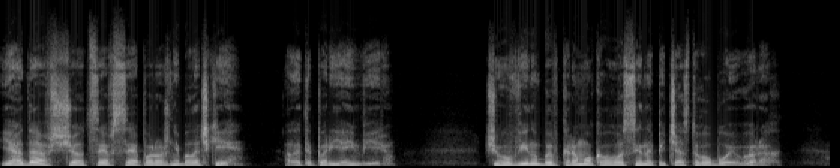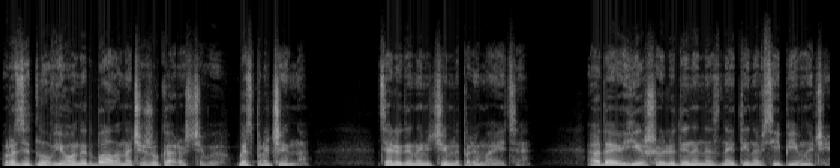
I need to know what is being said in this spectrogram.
Я гадав, що це все порожні балачки, але тепер я їм вірю. Чув, він убив Крамокового сина під час того бою в горах. Розітнув його недбало, наче жука розчавив, безпричинно. Ця людина нічим не переймається. Гадаю, гіршої людини не знайти на всій півночі.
